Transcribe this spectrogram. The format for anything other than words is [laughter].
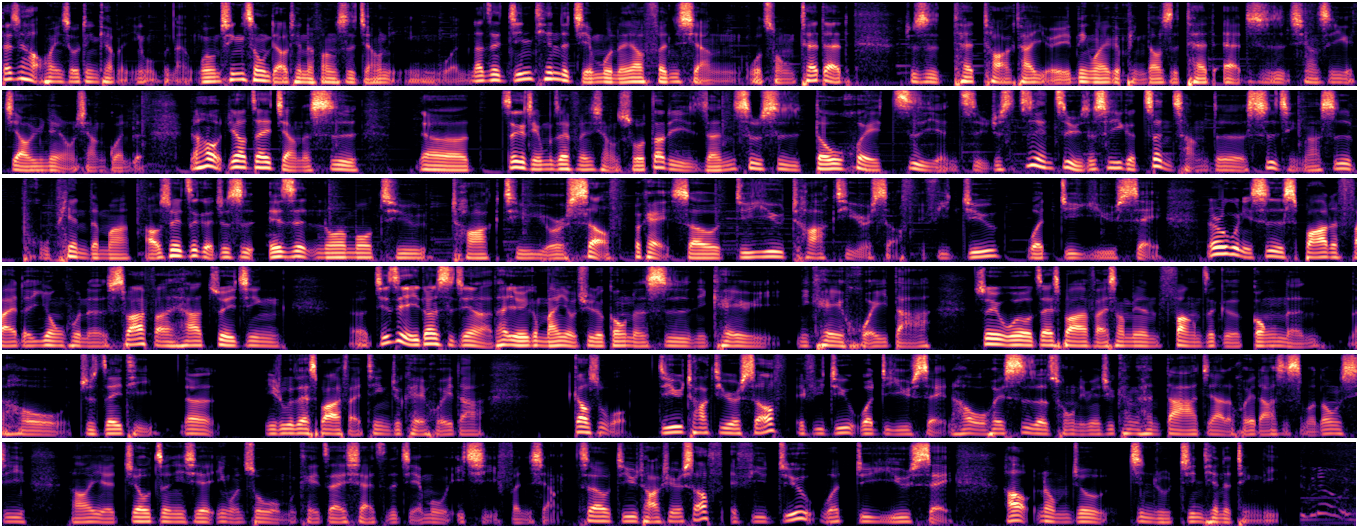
大家好，欢迎收听 Kevin 英文不难，我用轻松聊天的方式教你英文。那在今天的节目呢，要分享我从 TED Ed，就是 TED Talk，它有另外一个频道是 TED Ed，是像是一个教育内容相关的。然后要再讲的是。呃，这个节目在分享说，到底人是不是都会自言自语？就是自言自语，这是一个正常的事情吗？是普遍的吗？好，所以这个就是 Is it normal to talk to yourself? Okay, so do you talk to yourself? If you do, what do you say? 那如果你是 Spotify 的用户呢？Spotify 它最近呃，其实也一段时间了，它有一个蛮有趣的功能，是你可以你可以回答。所以我有在 Spotify 上面放这个功能，然后就是这一题那。你如果在 Spotify 听，你就可以回答，告诉我 ，Do you talk to yourself? If you do, what do you say? 然后我会试着从里面去看看大家的回答是什么东西，然后也纠正一些英文错误，我们可以在下一次的节目一起分享。So, do you talk to yourself? If you do, what do you say? 好，那我们就进入今天的听力。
